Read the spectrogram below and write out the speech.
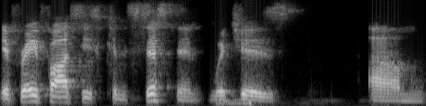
if Ray Fosse's consistent, which is um,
